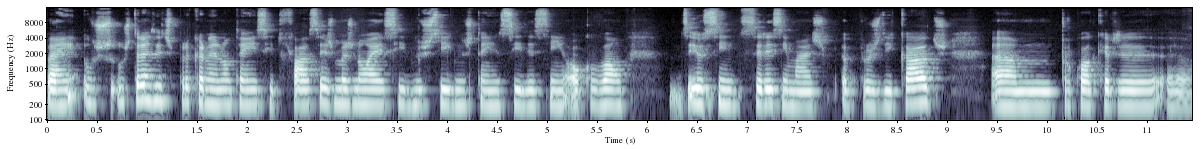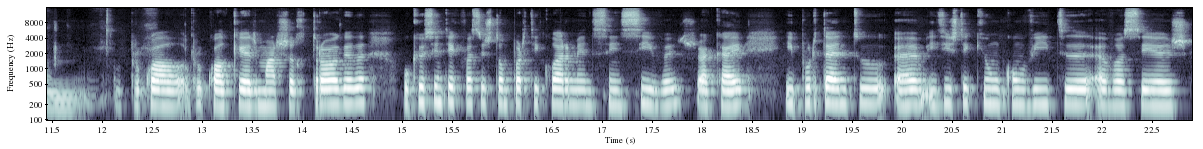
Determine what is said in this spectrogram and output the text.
Bem, os, os trânsitos para Carneiro não têm sido fáceis, mas não é assim nos signos, têm sido assim, ou que vão, eu sinto, ser assim mais prejudicados um, por qualquer. Um, por, qual, por qualquer marcha retrógrada, o que eu sinto é que vocês estão particularmente sensíveis, ok? E portanto, um, existe aqui um convite a vocês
